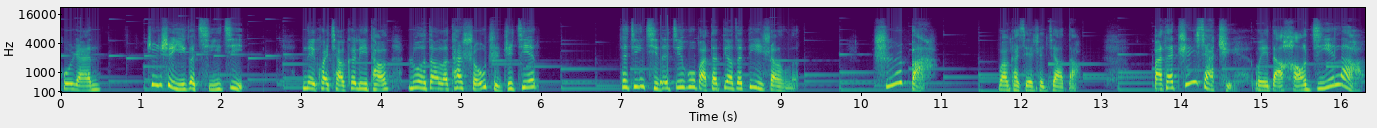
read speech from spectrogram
忽然，真是一个奇迹，那块巧克力糖落到了他手指之间。他惊奇的几乎把它掉在地上了。“吃吧！”旺卡先生叫道，“把它吃下去，味道好极了。”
